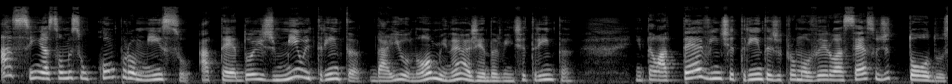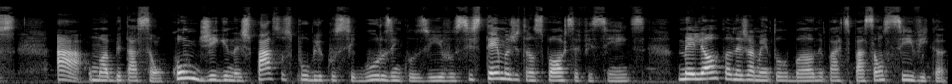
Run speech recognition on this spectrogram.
Assim, assume-se um compromisso até 2030, daí o nome, né, Agenda 2030, então, até 2030, de promover o acesso de todos a uma habitação condigna, espaços públicos seguros inclusivos, sistemas de transportes eficientes, melhor planejamento urbano e participação cívica,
